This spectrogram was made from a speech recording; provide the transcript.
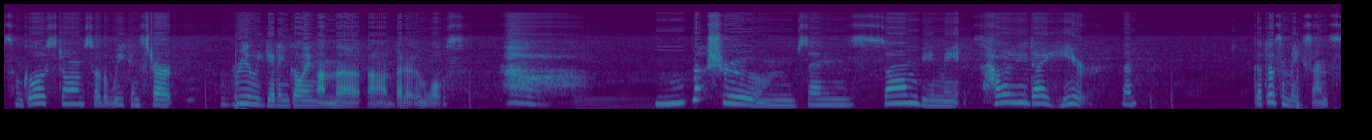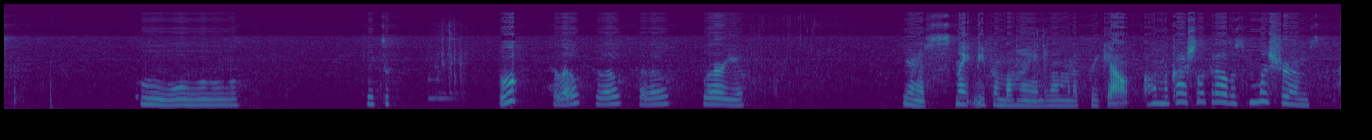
some glowstone so that we can start really getting going on the uh, Better Than Wolves. Mushrooms and zombie meat. How did he die here? That, that doesn't make sense. Ooh. It's a... Oop! Hello? Hello? Hello? Where are you? You're gonna snipe me from behind and I'm gonna freak out. Oh my gosh, look at all those mushrooms.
